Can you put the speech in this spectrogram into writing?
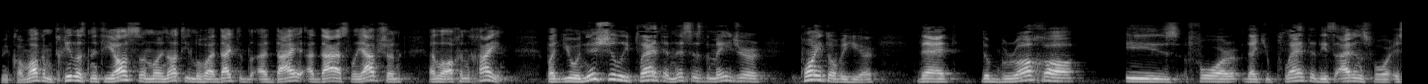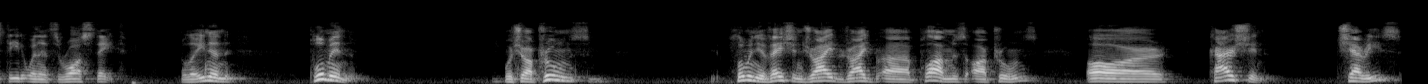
Mikomakim tchilas nitiyason loinati lu adas liyavshon elo achen chayim. But you initially plant, and this is the major point over here, that the bracha is for, that you planted these items for, is to eat it when it's raw state. Plumin, which are prunes, plumin yavation, dried, dried uh, plums are prunes, or karshin, cherries,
